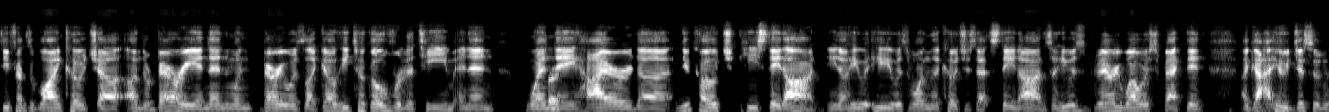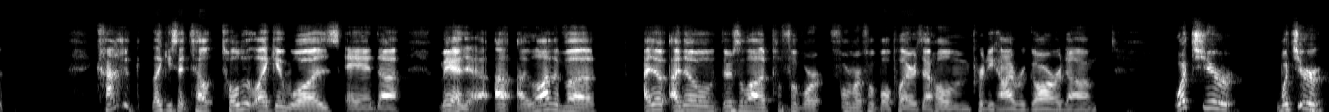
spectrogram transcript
defensive line coach uh, under Berry, and then when Berry was like, "Oh," he took over the team, and then when right. they hired a new coach, he stayed on. You know, he he was one of the coaches that stayed on, so he was very well respected. A guy who just uh, kind of, like you said, tell, told it like it was, and uh, man, a, a lot of uh, I know I know there's a lot of football, former football players that hold him in pretty high regard. Um, what's your what's your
